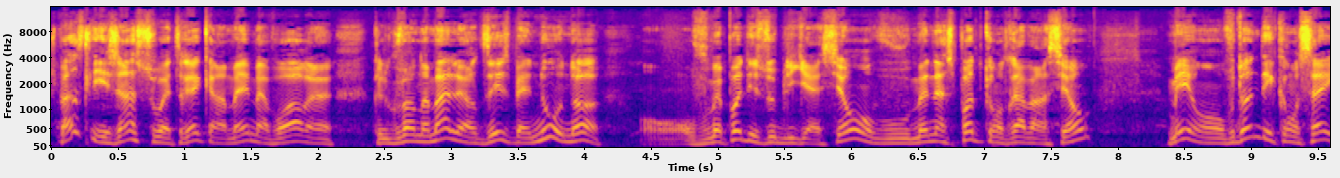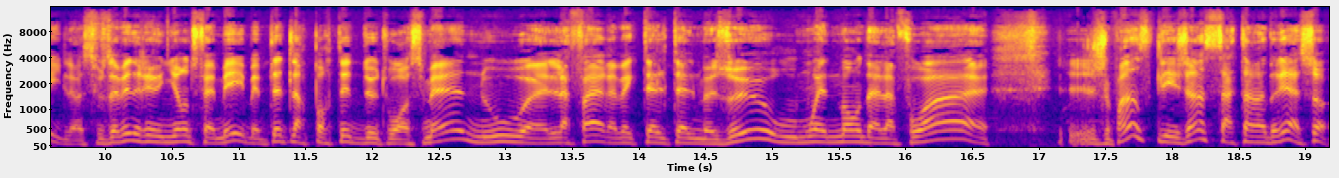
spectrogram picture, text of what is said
Je pense que les gens souhaiteraient quand même avoir un, que le gouvernement leur dise ben nous on a on vous met pas des obligations, on vous menace pas de contravention. Mais on vous donne des conseils. Là. Si vous avez une réunion de famille, ben, peut-être la reporter de deux, trois semaines ou euh, la faire avec telle, telle mesure ou moins de monde à la fois. Euh, je pense que les gens s'attendraient à ça.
